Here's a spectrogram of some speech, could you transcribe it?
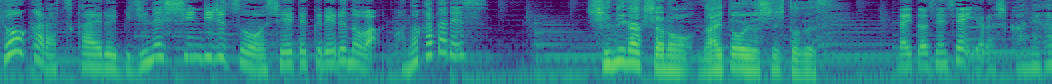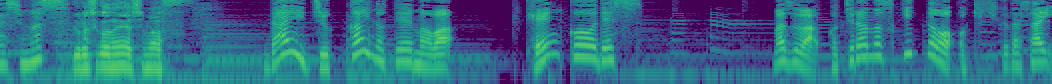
今日から使えるビジネス心理術を教えてくれるのはこの方です。心理学者の内藤義人です。内藤先生よろしくお願いしますよろしくお願いします。第10回のテーマは健康ですまずはこちらのスキットをお聞きください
